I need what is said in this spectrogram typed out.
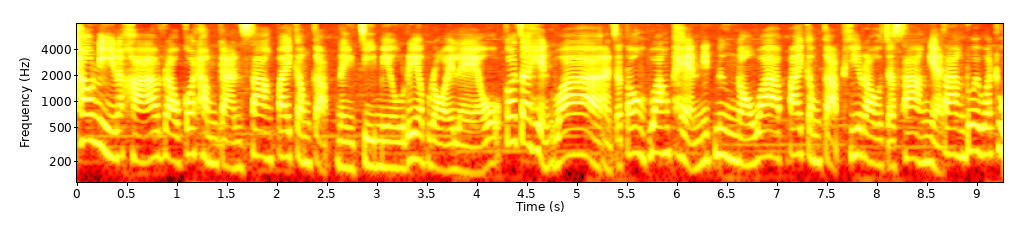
เท่านี้นะคะเราก็ทำการสร้างป้ายกำกับใน Gmail เรียบร้อยแล้ว ก็จะเห็นว่าอาจจะต้องวางแผนนิดนึงเนาะว่าป้ายกำกับที่เราจะสร้างเนี่ยสร้างด้วยวัตถุ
